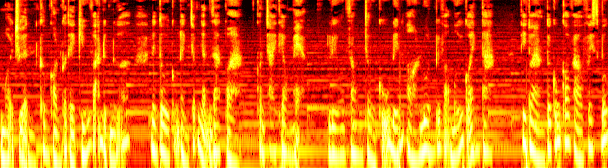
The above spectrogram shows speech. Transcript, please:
Mọi chuyện không còn có thể cứu vãn được nữa, Nên tôi cũng đành chấp nhận ra tòa, Con trai theo mẹ. Ly hôn xong, chồng cũ đến ở luôn với vợ mới của anh ta. Thì thoảng tôi cũng có vào Facebook,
